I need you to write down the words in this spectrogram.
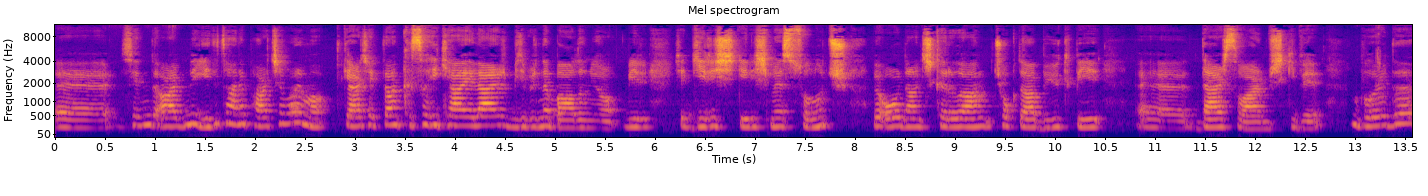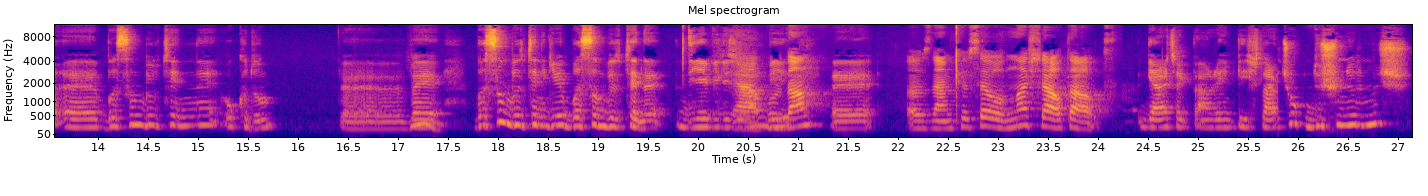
Ee, senin de albümde 7 tane parça var ama gerçekten kısa hikayeler birbirine bağlanıyor. Bir işte giriş, gelişme, sonuç ve oradan çıkarılan çok daha büyük bir e, ders varmış gibi. Bu arada e, basın bültenini okudum e, ve hmm. Basın bülteni gibi basın bülteni diyebileceğim ya, buradan bir... E, Özlem Köseoğlu'na shout out. Gerçekten renkli işler. Çok düşünülmüş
